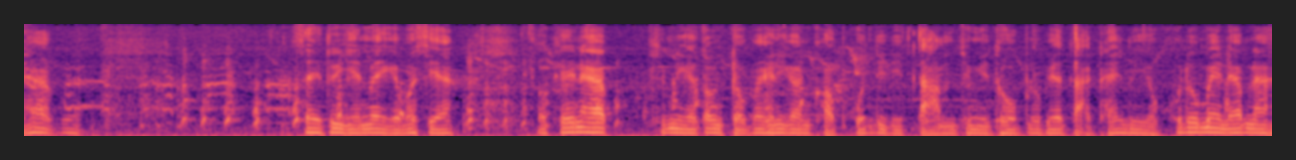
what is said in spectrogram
นะครับ ใส่ตู้เย็นไว้กับว่าเสีย โอเคนะครับ คลิปนี้ก็ต้องจบไว้แค่นี้ก่อนขอบคุณที่ติดตามช่องยูทูบรูปเบียตากไทยมีของคุณทุกเม่นะครับนะ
